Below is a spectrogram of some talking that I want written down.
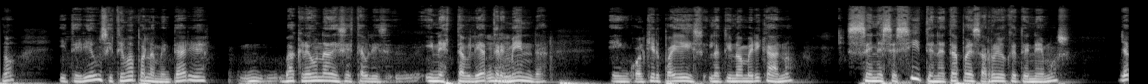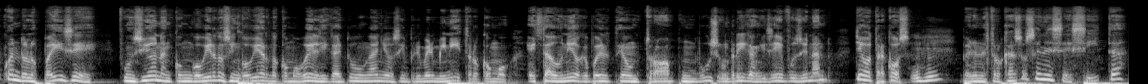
¿no? Y te diría un sistema parlamentario es- va a crear una inestabilidad tremenda en cualquier país latinoamericano. Se necesita en la etapa de desarrollo que tenemos, ya cuando los países funcionan con gobierno sin gobierno, como Bélgica, que tuvo un año sin primer ministro, como Estados Unidos, que puede tener un Trump, un Bush, un Reagan y sigue funcionando, ya es otra cosa. Pero en nuestro caso se necesita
